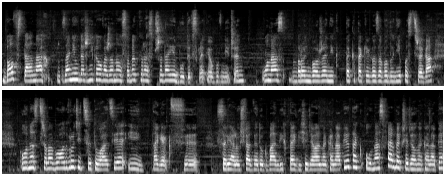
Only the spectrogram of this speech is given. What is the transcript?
bo w Stanach za nieudacznika uważano osobę, która sprzedaje buty w sklepie obuwniczym. U nas, broń Boże, nikt tak, takiego zawodu nie postrzega. U nas trzeba było odwrócić sytuację i tak jak w serialu Świat według Bandich Peggy siedziała na kanapie, tak u nas Ferdek siedział na kanapie,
